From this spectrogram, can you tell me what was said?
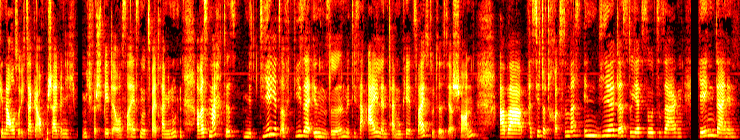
genauso. Ich sage auch Bescheid, wenn ich mich verspäte, auch sei es nur zwei, drei Minuten. Aber was macht es mit dir jetzt auf dieser Insel, mit dieser Island Time? Okay, jetzt weißt du das ja schon. Aber passiert da trotzdem was in dir, dass du jetzt sozusagen gegen deinen,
